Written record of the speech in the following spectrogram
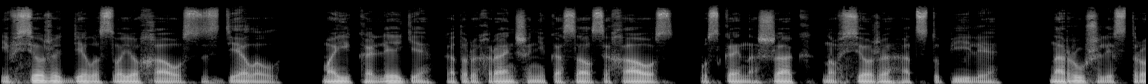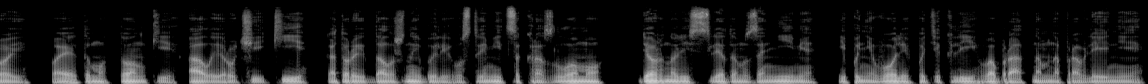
И все же дело свое хаос сделал. Мои коллеги, которых раньше не касался хаос, пускай на шаг, но все же отступили. Нарушили строй, поэтому тонкие алые ручейки, которые должны были устремиться к разлому, дернулись следом за ними, и поневоле потекли в обратном направлении.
